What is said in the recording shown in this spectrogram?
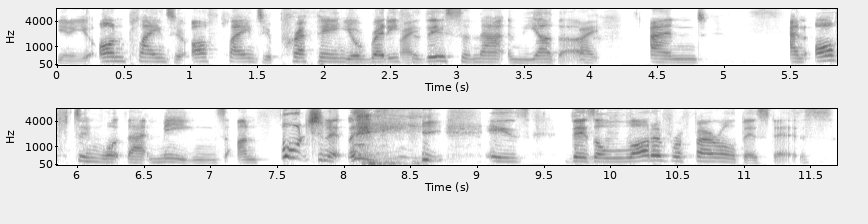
You know, you're on planes, you're off planes, you're prepping, you're ready right. for this and that and the other. Right. And and often what that means, unfortunately, is there's a lot of referral business.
